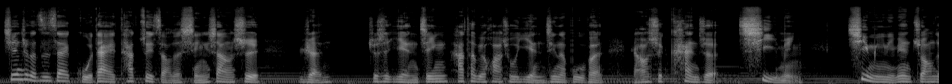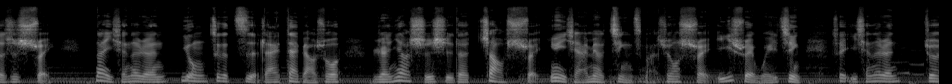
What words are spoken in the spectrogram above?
监这个字在古代它最早的形象是人，就是眼睛，它特别画出眼睛的部分，然后是看着器皿，器皿里面装的是水。那以前的人用这个字来代表说。人要时时的照水，因为以前还没有镜子嘛，就用水以水为镜，所以以前的人就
